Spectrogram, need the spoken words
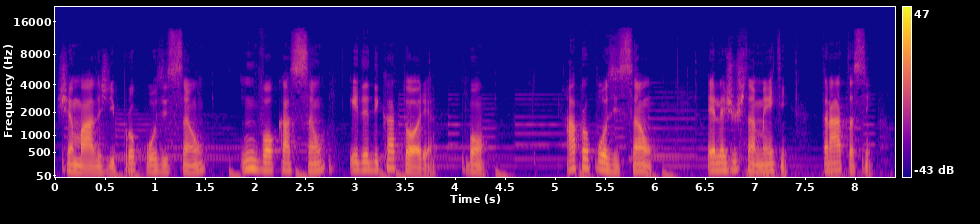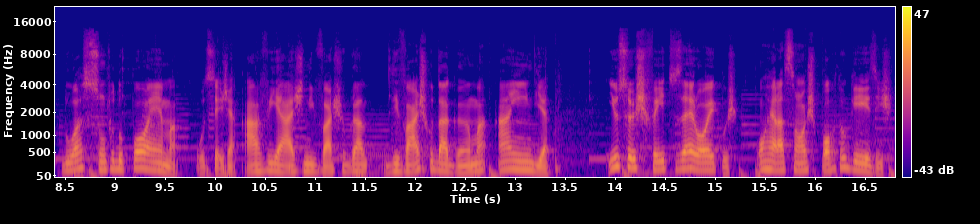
chamadas de proposição, invocação e dedicatória. Bom, a proposição, ela é justamente trata-se do assunto do poema, ou seja, a viagem de Vasco, de Vasco da Gama à Índia e os seus feitos heróicos com relação aos portugueses.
